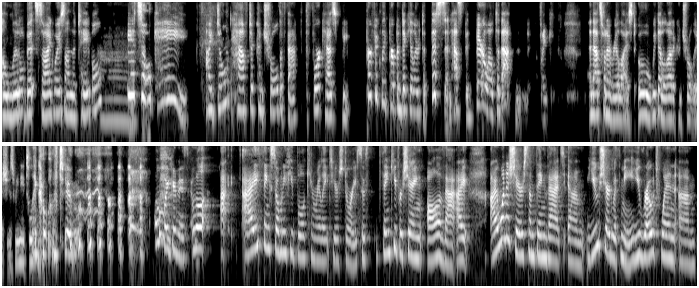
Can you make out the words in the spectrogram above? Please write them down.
a little bit sideways on the table, uh, it's okay. I don't have to control the fact that the fork has to be perfectly perpendicular to this and has to be parallel to that. And like, and that's when I realized, oh, we got a lot of control issues we need to let go of too. oh my goodness. Well, I, I think so many people can relate to your story. So thank you for sharing all of that. I I want to share something that um, you shared with me. You wrote when um,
